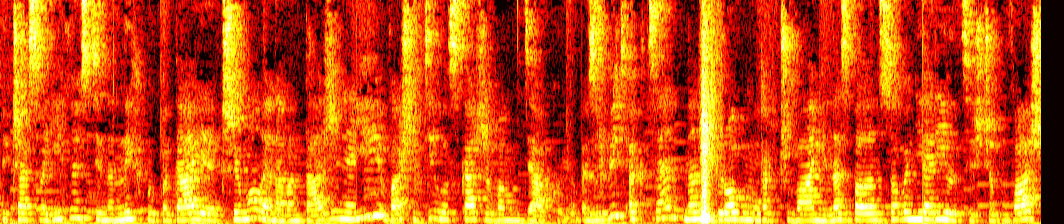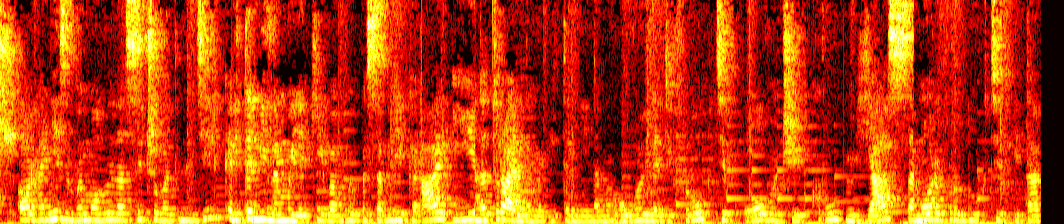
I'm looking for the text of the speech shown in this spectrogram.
під час вагітності на них випадає чимале навантаження, і ваше тіло скаже вам дякую. Зробіть акцент на здоровому харчуванні, на збалансованій тарілці, щоб ваш організм ви могли насичувати не тільки вітамінами, які вам виписав лікар, а і натуральними вітамінами у вигляді фруктів, овочів, круп, м'яса, морепродуктів і так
